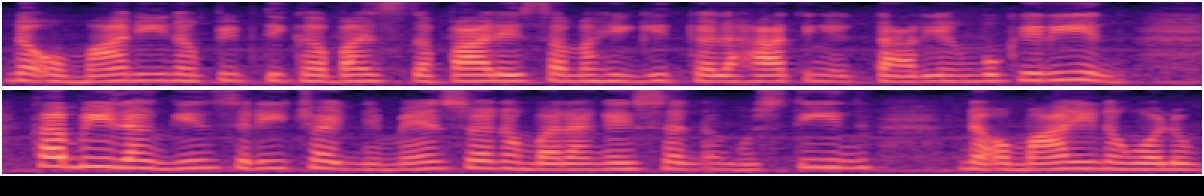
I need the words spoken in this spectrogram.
na umani ng 50 kabans na palay sa mahigit kalahating ektaryang bukirin. Kabilang din si Richard Nimenso ng Barangay San Agustin na umani ng 80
